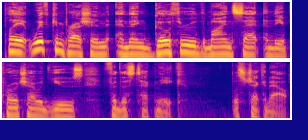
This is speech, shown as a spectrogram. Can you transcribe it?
play it with compression, and then go through the mindset and the approach I would use for this technique. Let's check it out.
